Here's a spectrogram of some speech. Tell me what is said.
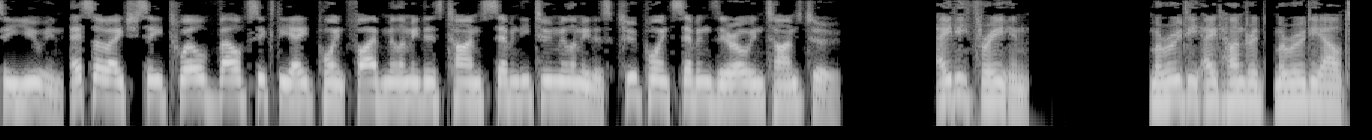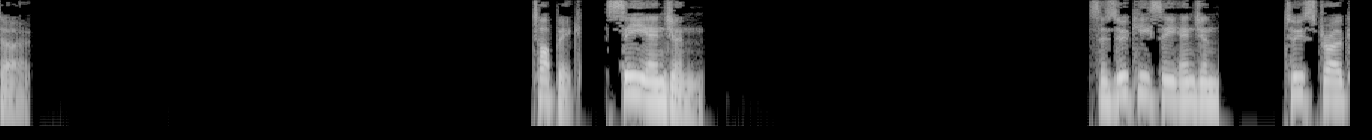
cu in SOHC 12 valve 68.5 mm times 72 mm 2.70 in times 2 83 in Maruti 800 Maruti Alto. Topic C engine Suzuki C engine 2-stroke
